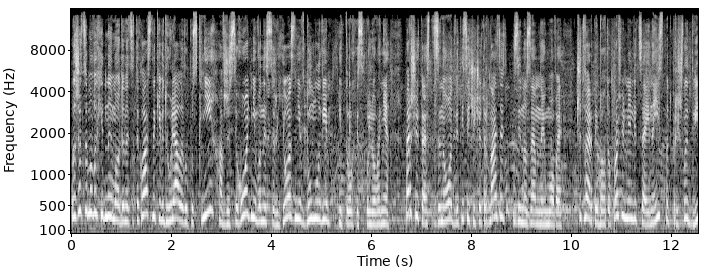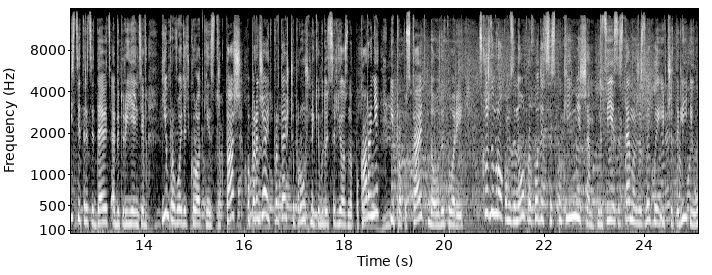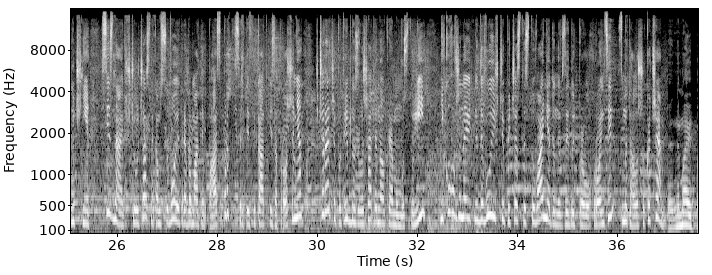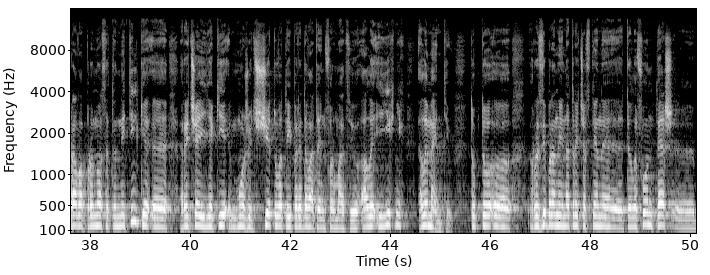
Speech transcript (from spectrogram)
Лише цими вихідними одинадцятикласники відгуляли випускні, а вже сьогодні вони серйозні, вдумливі і трохи схвильовані. Перший тест ЗНО 2014 з іноземної мови. Четвертий багатопрофільний ліцей на іспит прийшли 239 абітурієнтів. Їм проводять короткий інструктаж, попереджають про те, що порушники будуть серйозно покарані і пропускають до аудиторій. З кожним роком ЗНО проходить все спокійніше. До цієї системи вже звикли і вчителі, і учні. Всі знають, що учасникам з собою треба мати паспорт, сертифікат і запрошення. Що речі потрібно залишати на окремому столі. Нікого вже навіть не дивує, що під час тестування до них зайдуть правоохоронці з металошукачем. Не мають права проносити не тільки е, речей, які можуть щитувати і передавати інформацію, але і їхніх елементів. Тобто е, розібраний на три частини е, телефон теж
